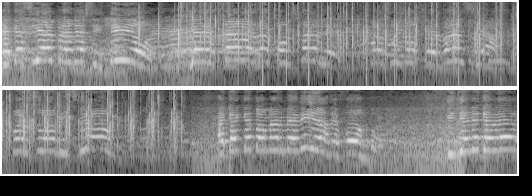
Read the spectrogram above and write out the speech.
es que siempre han existido y el Estado es responsable por su inobservancia por su omisión. Aquí hay que tomar medidas de fondo y tiene que ver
